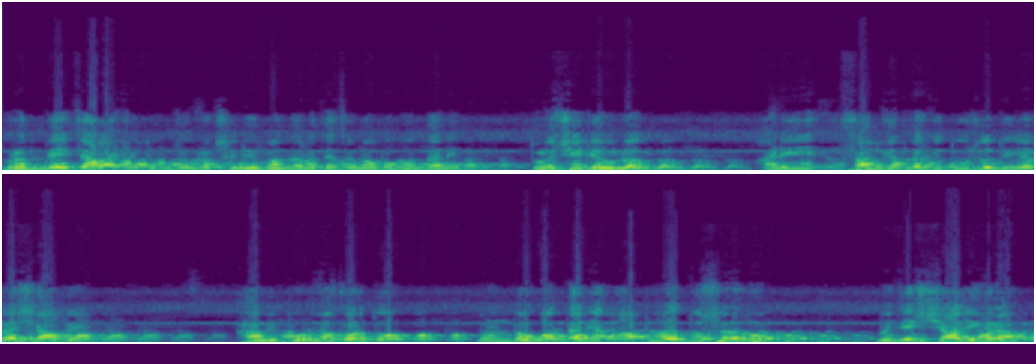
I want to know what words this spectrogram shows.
वृंदेच्या राखेतून जो वृक्ष निर्माण झाला त्याचं नाव भगवंताने तुळशी ठेवलं. आणि सांगितलं की तू जो दिलेला शाप आहे हा मी पूर्ण करतो. म्हणून भगवंताने आपलं दुसरं रूप म्हणजे शालिग्राम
